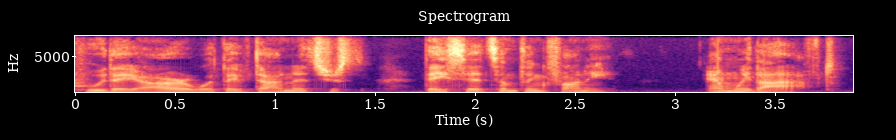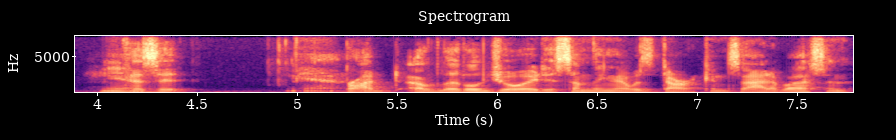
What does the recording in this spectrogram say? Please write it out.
who they are or what they've done. It's just they said something funny, and we laughed yeah. because it brought a little joy to something that was dark inside of us. And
